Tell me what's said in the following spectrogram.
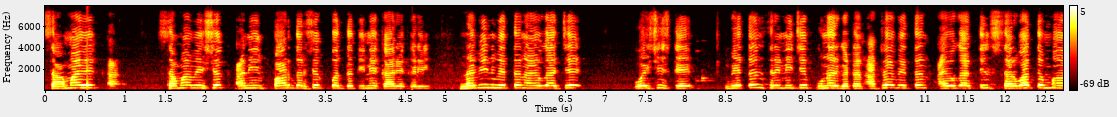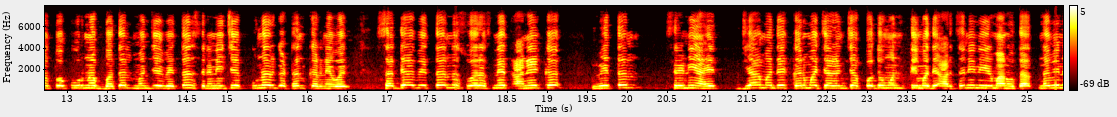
सामायिक समावेशक आणि पारदर्शक पद्धतीने कार्य करील. नवीन वेतन आयोगाचे वैशिष्ट्ये वेतन श्रेणीचे पुनर्गठन. आठव्या वेतन आयोगातील सर्वात महत्त्वपूर्ण बदल म्हणजे वेतन श्रेणीचे पुनर्गठन करणे होय. सध्या वेतन स्वरचनेत अनेक वेतन श्रेणी आहेत ज्यामध्ये कर्मचाऱ्यांच्या पदोन्नतीमध्ये अडचणी निर्माण होतात. नवीन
